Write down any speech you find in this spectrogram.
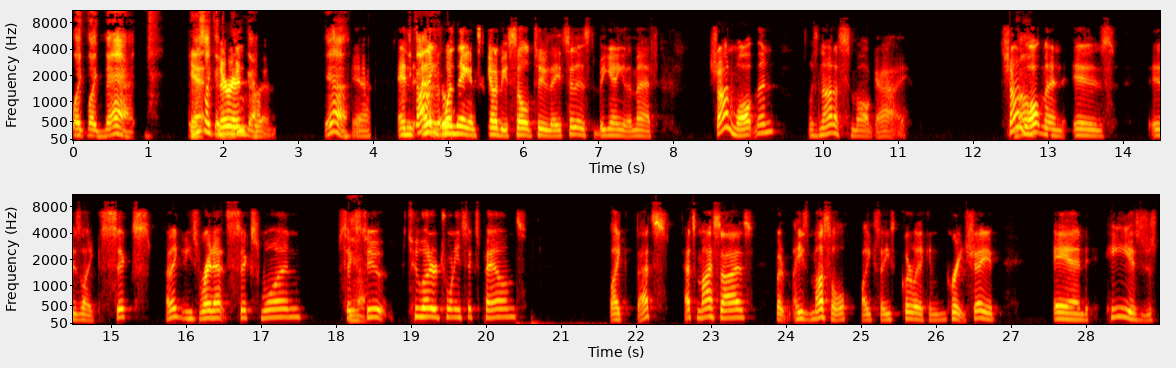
like like that. Yeah, he's like a They're new guy. it. Yeah, Yeah. And I think one thing it's got to be sold too. They said this at the beginning of the match. Sean Waltman is not a small guy. Sean No. Waltman is is like six. I think he's right at six one, six Yeah. two, two hundred twenty six pounds. Like that's that's my size, but he's muscle. Like so, he's clearly like in great shape, and he is just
